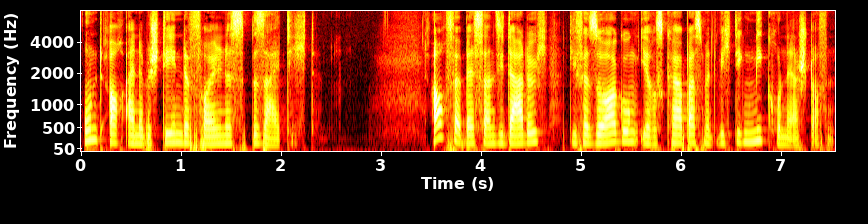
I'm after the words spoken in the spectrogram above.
und auch eine bestehende Fäulnis beseitigt. Auch verbessern sie dadurch die Versorgung ihres Körpers mit wichtigen Mikronährstoffen,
